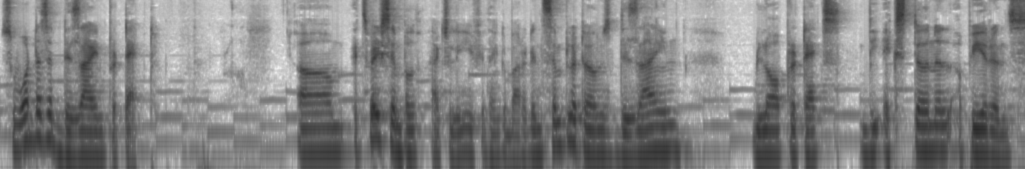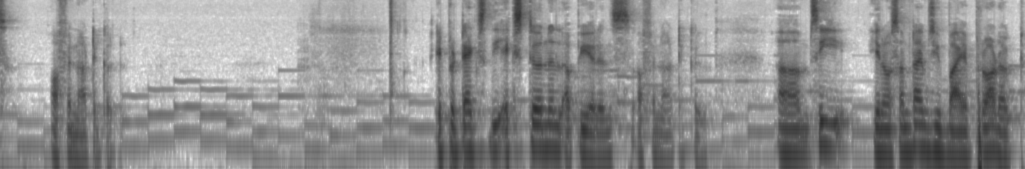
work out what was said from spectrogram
So, what does a design protect? Um, it's very simple, actually, if you think about it. In simpler terms, design law protects the external appearance of an article. It protects the external appearance of an article. Um, see, you know, sometimes you buy a product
